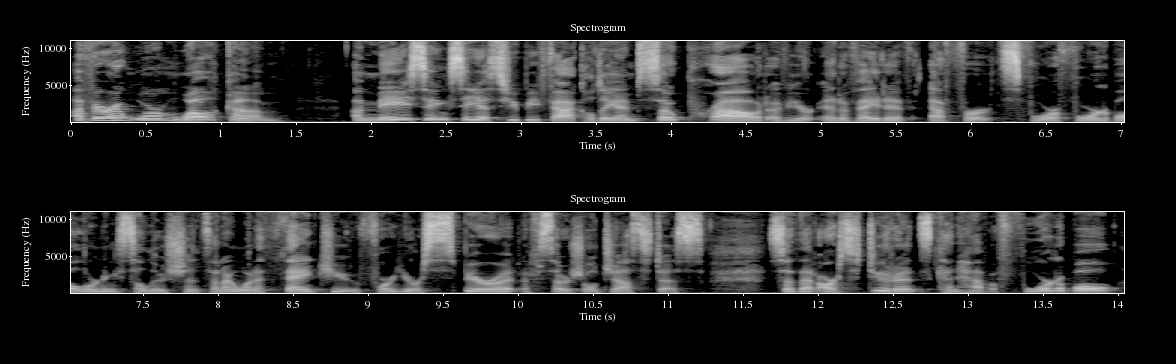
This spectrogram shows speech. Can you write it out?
A very warm welcome. Amazing CSUB faculty, I'm so proud of your innovative efforts for affordable learning solutions and I want to thank you for your spirit of social justice so that our students can have affordable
